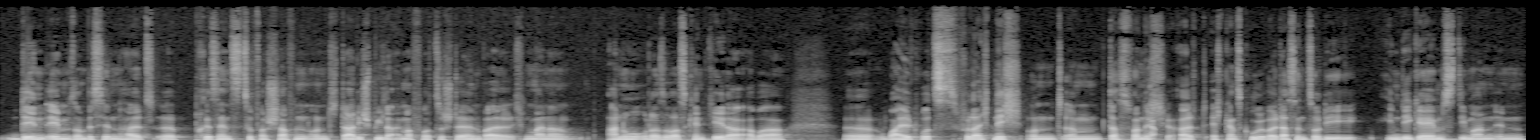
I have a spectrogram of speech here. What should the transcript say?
denen eben so ein bisschen halt äh, Präsenz zu verschaffen und da die Spiele einmal vorzustellen, weil ich meine, Anno oder sowas kennt jeder, aber äh, Wildwoods vielleicht nicht. Und ähm, das fand ja. ich halt echt ganz cool, weil das sind so die Indie-Games, die man in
